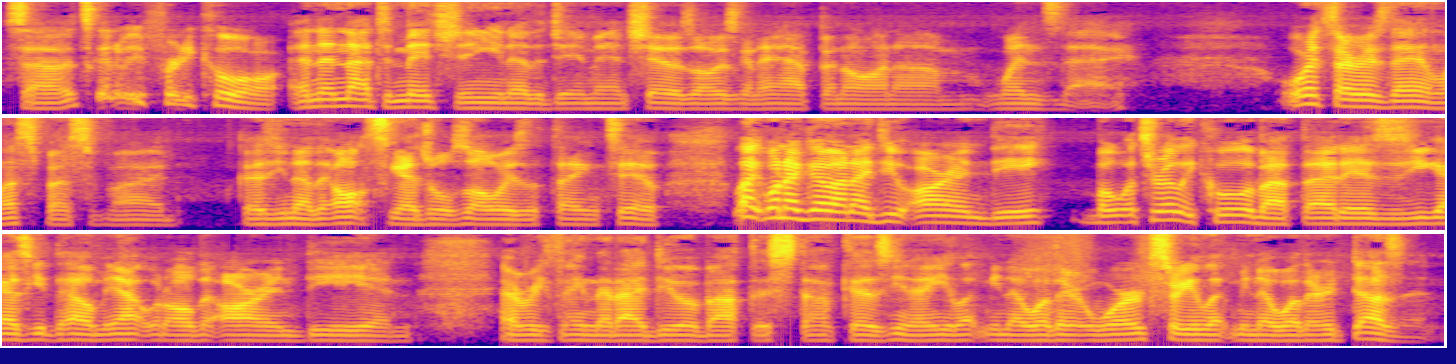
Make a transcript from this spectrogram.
So it's gonna be pretty cool. And then not to mention, you know, the J Man show is always gonna happen on um, Wednesday or Thursday unless specified because you know the alt schedule is always a thing too. Like when I go and I do R and D, but what's really cool about that is, is you guys get to help me out with all the R and D and everything that I do about this stuff because you know you let me know whether it works or you let me know whether it doesn't.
